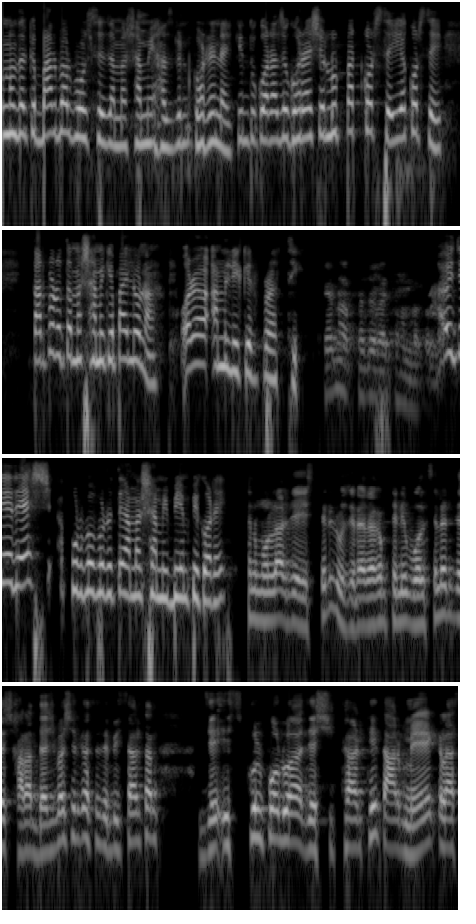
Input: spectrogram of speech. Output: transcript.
ওনাদেরকে বারবার বলছি যে আমার স্বামী হাজবেন্ড ঘরে নাই কিন্তু ওরা যে ঘরে এসে লুটপাট করছে ইয়ে করছে তারপরে তো আমার স্বামীকে পাইলো না। ওরা আমি লীগের প্রার্থী ওই যে রেশ পূর্ববর্তীতে আমার স্বামী বিএমপি করে। মোল্লার যে স্ত্রী রুজিনা বেগম তিনি বলছিলেন যে সারা দেশবাসীর কাছে যে বিচার চান যে স্কুল পড়ুয়া যে শিক্ষার্থী তার মেয়ে ক্লাস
